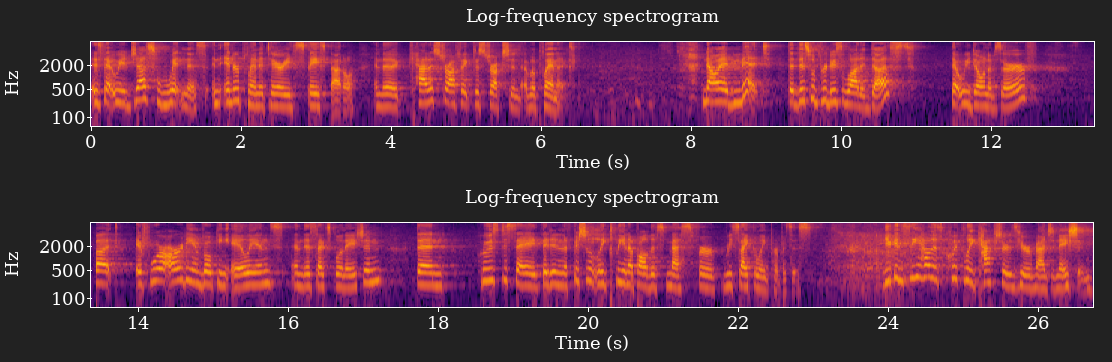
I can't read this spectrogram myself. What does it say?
is that we had just witnessed an interplanetary space battle and the catastrophic destruction of a planet. Now, I admit that this would produce a lot of dust that we don't observe, but if we're already invoking aliens in this explanation, then who's to say they didn't efficiently clean up all this mess for recycling purposes? you can see how this quickly captures your imagination.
